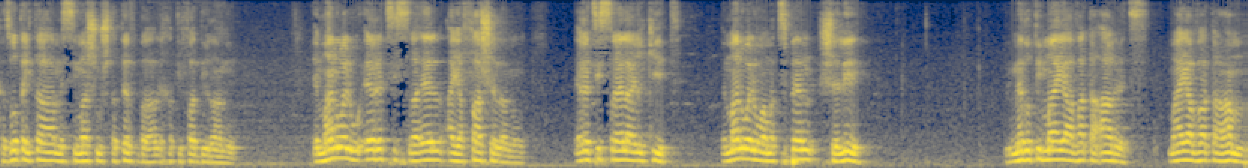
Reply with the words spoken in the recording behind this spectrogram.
כזאת הייתה המשימה שהוא השתתף בה לחטיפת דיראני. עמנואל הוא ארץ ישראל היפה שלנו, ארץ ישראל הערכית. עמנואל הוא המצפן שלי. לימד אותי מהי אהבת הארץ, מהי אהבת העם,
